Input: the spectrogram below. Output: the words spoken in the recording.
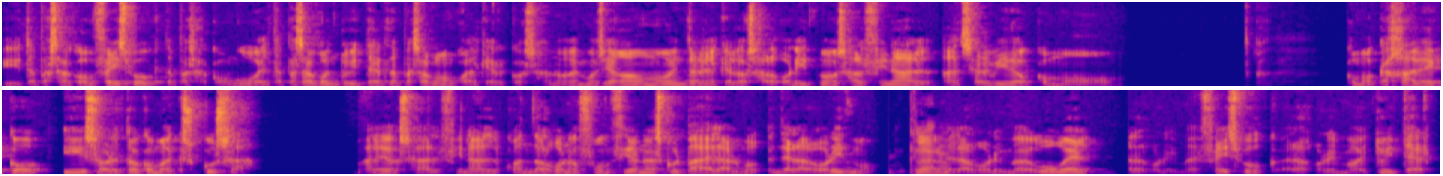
Y te pasa con Facebook, te pasa con Google, te pasa con Twitter, te pasa con cualquier cosa. ¿no? Hemos llegado a un momento en el que los algoritmos al final han servido como, como caja de eco y sobre todo como excusa. ¿Vale? O sea, al final, cuando algo no funciona es culpa del, del algoritmo. Claro. El algoritmo de Google, el algoritmo de Facebook, el algoritmo de Twitter,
